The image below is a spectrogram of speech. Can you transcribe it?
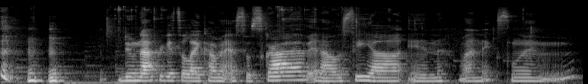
Do not forget to like, comment, and subscribe. And I will see y'all in my next one.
